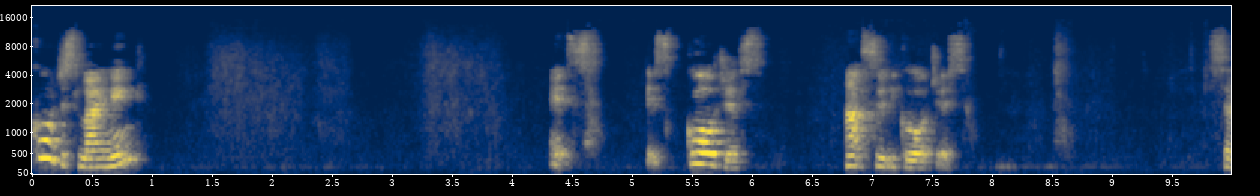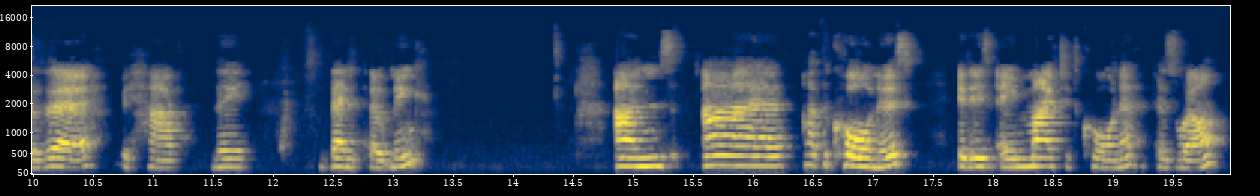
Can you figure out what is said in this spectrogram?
Gorgeous lining. It's, it's gorgeous, absolutely gorgeous. So there we have the vent opening. And uh, at the corners, it is a mitered corner as well.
